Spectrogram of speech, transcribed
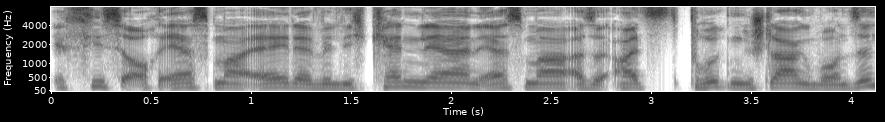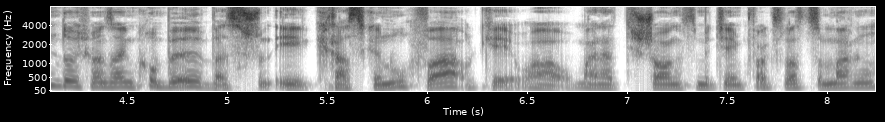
es hieß ja auch erstmal, ey, der will dich kennenlernen, erstmal, also als Brücken geschlagen worden sind durch unseren Kumpel, was schon eh krass genug war, okay, wow, man hat die Chance, mit Jamie Foxx was zu machen.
